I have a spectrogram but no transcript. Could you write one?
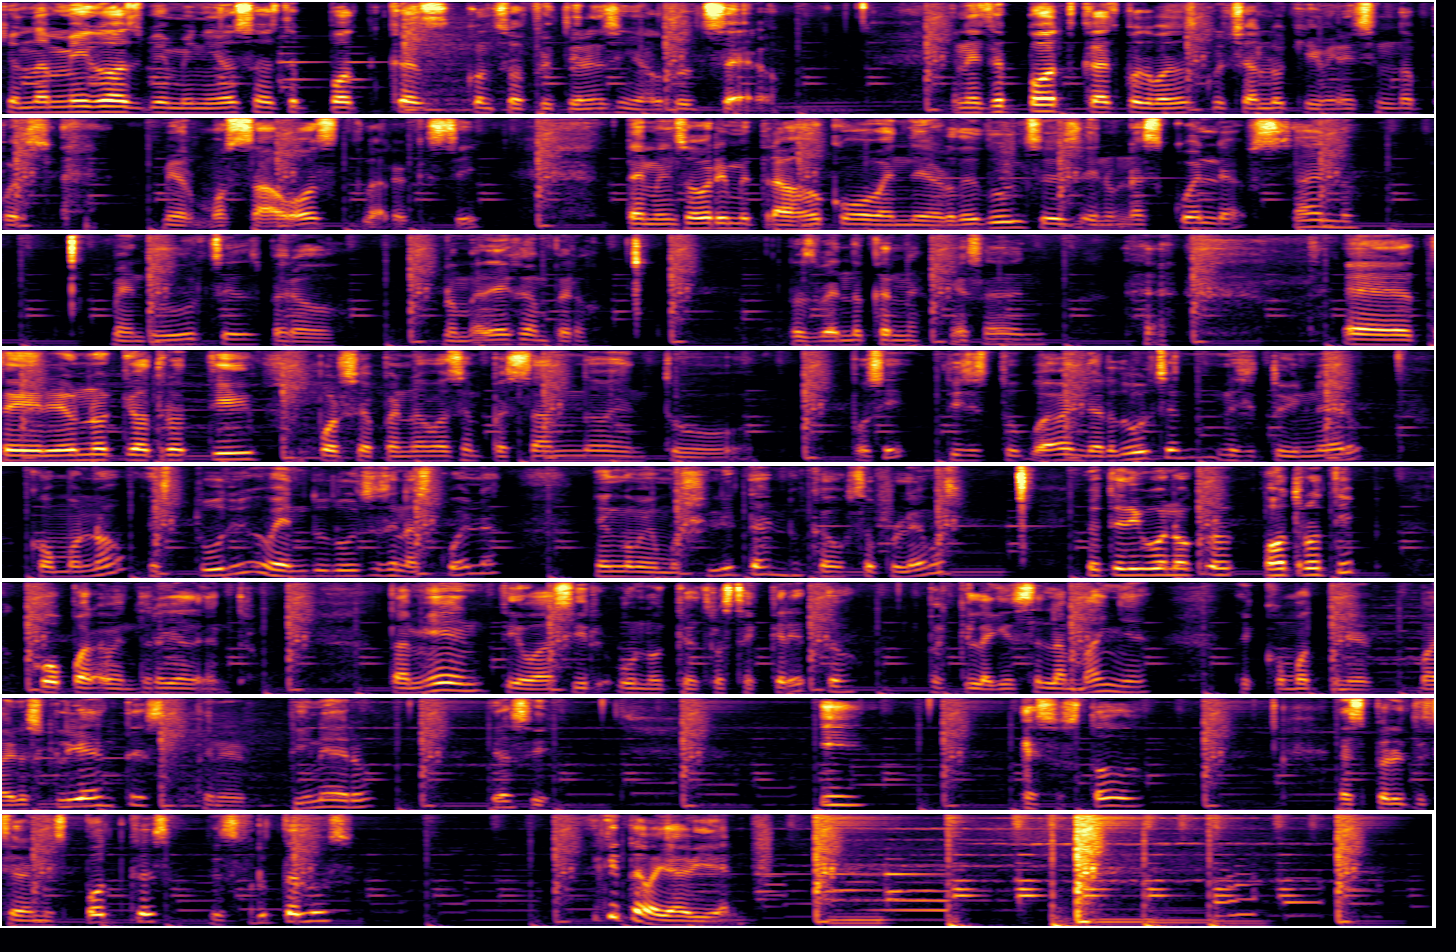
¿Qué onda amigos? Bienvenidos a este podcast con su anfitrión el señor Dulcero. En este podcast pues vas a escuchar lo que viene siendo pues mi hermosa voz, claro que sí. También sobre mi trabajo como vendedor de dulces en una escuela. Pues, ah, no. Vendo dulces, pero no me dejan, pero los vendo carne, ya saben. Eh, te diré uno que otro tip por si apenas vas empezando en tu... Pues sí, dices tú, voy a vender dulces, necesito dinero como no, estudio, vendo dulces en la escuela, tengo mi mochilita, no causa problemas. Yo te digo otro, otro tip como para vender allá adentro. También te voy a decir uno que otro secreto para que le hagas la maña de cómo tener varios clientes, tener dinero y así. Y eso es todo. Espero que te mis podcasts, disfrútalos y que te vaya bien.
